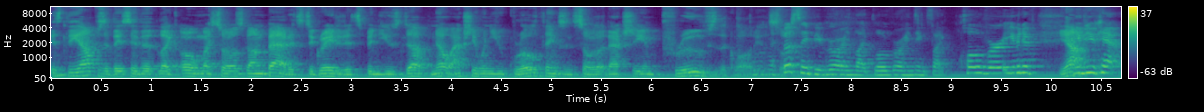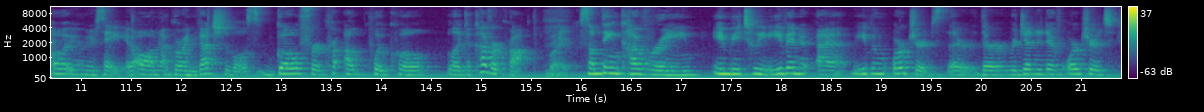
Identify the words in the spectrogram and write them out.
It's the opposite. They say that like, oh, my soil's gone bad. It's degraded. It's been used up. No, actually, when you grow things in soil, it actually improves the quality of the soil. Especially if you're growing like low growing things like clover, even if Yeah. if you can't, oh, you say, oh, I'm not growing vegetables. Go for a quote quote like a cover crop. Right. Something covering in between, even uh, even orchards. They're they're regenerative orchards.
